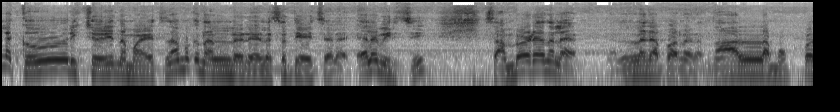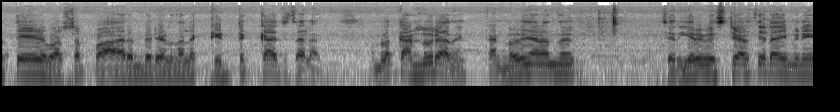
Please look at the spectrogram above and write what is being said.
നല്ല കോരി ചൊരിയുന്ന മഴയത്ത് നമുക്ക് നല്ലൊരു ഇലസദ്യ കഴിച്ചാൽ ഇല വിരിച്ച് സംഭവം എവിടെയാന്നല്ലേ? എല്ലാം ഞാൻ പറഞ്ഞുതരാം. നല്ല മുപ്പത്തേഴ് വർഷ പാരമ്പര്യമുള്ള നല്ല കിട്ടക്കാച്ച് സ്ഥലമാണ്. നമ്മളെ കണ്ണൂരാണ്. കണ്ണൂർ ഞാനന്ന് ചെറിയൊരു വിസിറ്റ് നടത്തിയ ടൈമിന്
